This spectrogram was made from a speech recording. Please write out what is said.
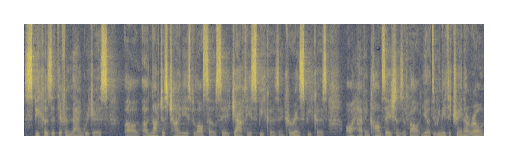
speakers of different languages, uh, uh, not just Chinese, but also, say, Japanese speakers and Korean speakers, all having conversations about, you know, do we need to train our own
